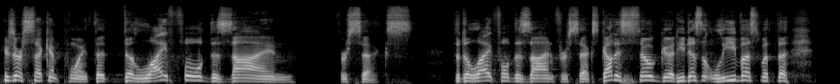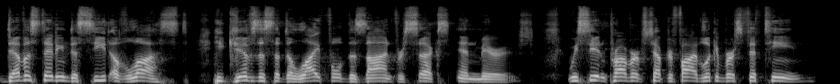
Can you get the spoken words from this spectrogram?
Here's our second point the delightful design for sex. The delightful design for sex. God is so good. He doesn't leave us with the devastating deceit of lust. He gives us a delightful design for sex in marriage. We see it in Proverbs chapter 5. Look at verse 15.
